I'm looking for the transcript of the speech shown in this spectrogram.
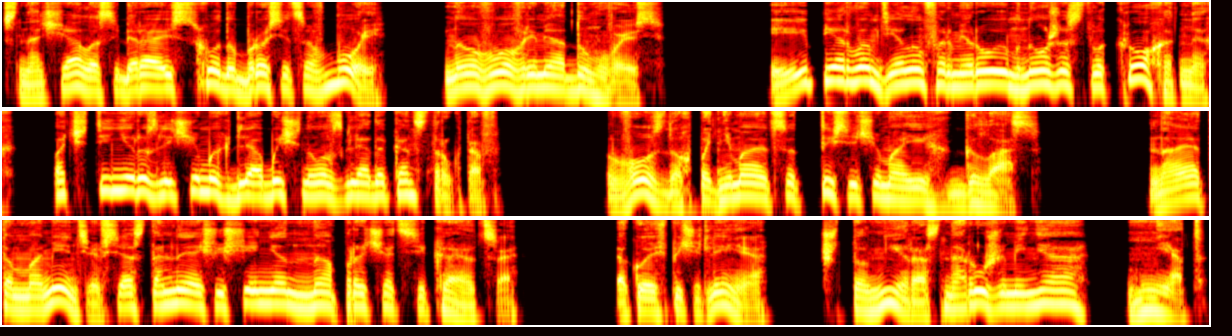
Сначала собираюсь сходу броситься в бой, но вовремя одумываюсь. И первым делом формирую множество крохотных, почти неразличимых для обычного взгляда конструктов. В воздух поднимаются тысячи моих глаз. На этом моменте все остальные ощущения напрочь отсекаются. Такое впечатление, что мира снаружи меня нет.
